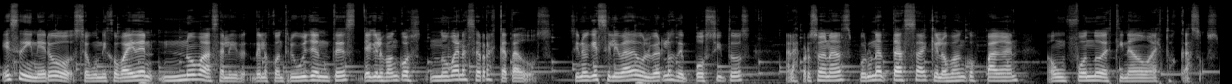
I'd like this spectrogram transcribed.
Ese dinero, según dijo Biden, no va a salir de los contribuyentes, ya que los bancos no van a ser rescatados, sino que se le va a devolver los depósitos a las personas por una tasa que los bancos pagan a un fondo destinado a estos casos,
